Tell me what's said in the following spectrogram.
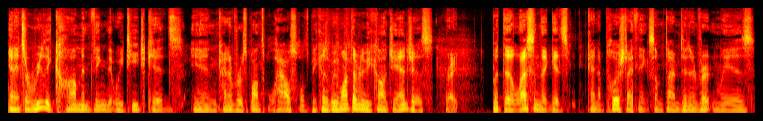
And it's a really common thing that we teach kids in kind of responsible households because we want them to be conscientious. Right. But the lesson that gets kind of pushed, I think, sometimes inadvertently is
